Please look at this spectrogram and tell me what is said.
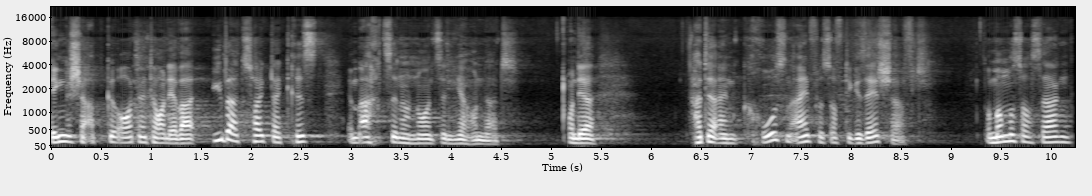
englischer Abgeordneter und er war überzeugter Christ im 18. und 19. Jahrhundert. Und er hatte einen großen Einfluss auf die Gesellschaft. Und man muss auch sagen,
